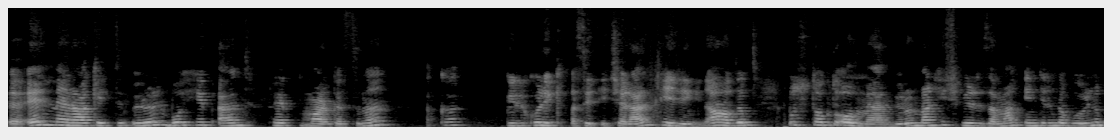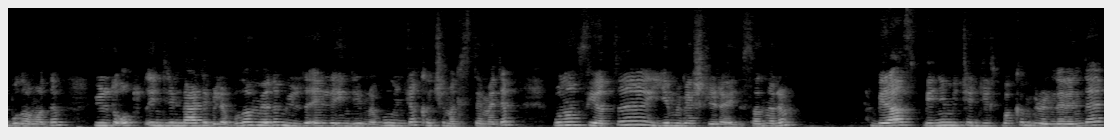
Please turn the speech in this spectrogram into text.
Ee, en merak ettiğim ürün bu Hip and Fab markasının glikolik asit içeren peelingini aldım. Bu stokta olmayan bir ürün. Ben hiçbir zaman indirimde bu ürünü bulamadım. %30 indirimlerde bile bulamıyordum. %50 indirimle bulunca kaçırmak istemedim. Bunun fiyatı 25 liraydı sanırım biraz benim için cilt bakım ürünlerinde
